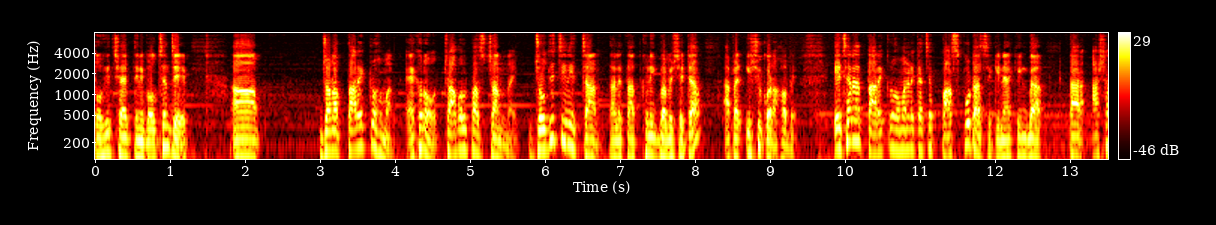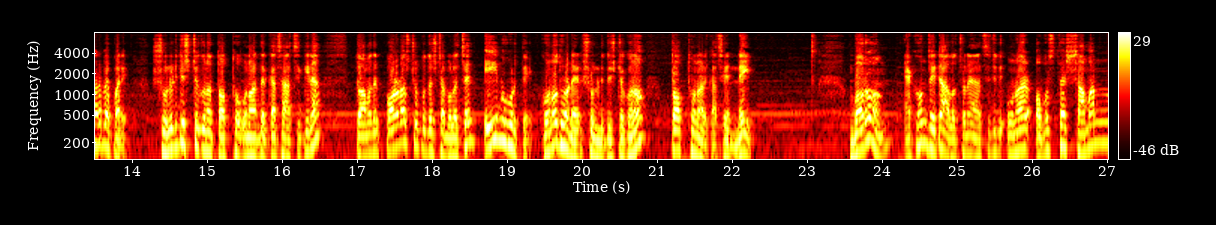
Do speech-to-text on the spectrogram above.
তহিদ সাহেব তিনি বলছেন যে জনাব তারেক রহমান এখনও ট্রাভেল পাস চান নাই। যদি তিনি চান, তাহলে তাৎক্ষণিকভাবে সেটা আপনার ইস্যু করা হবে। এছাড়া তারেক রহমানের কাছে পাসপোর্ট আছে কিনা কিংবা তার আসার ব্যাপারে সুনির্দিষ্ট কোনো তথ্য ওনাদের কাছে আছে কিনা? তো আমাদের পররাষ্ট্র উপদেষ্টা বলেছেন, এই মুহূর্তে কোনো ধরনের সুনির্দিষ্ট কোনো তথ্য ওনার কাছে নেই। বরং এখন যেটা আলোচনায় আছে, যদি ওনার অবস্থায় সামান্য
